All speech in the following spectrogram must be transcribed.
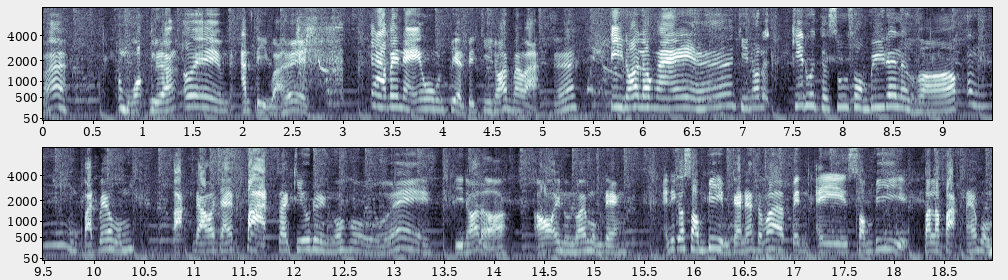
ว่าหมวกเหลืองเอ้ยอันติว่ะเฮ้ยจะไปไหนโอ้มันเปลี่ยนเป็นจีนอตมาว่ะเออจีนอตแล้วไงเออจีนอตคิดว่าจะสู้ซอมบี้ได้เลยครับอืมปัดไปครับผม ปักดาวใช้ปาดสกิลหนึ่งโอ้โหจีน้อตเหรอ เอาไอ้หนูน้อยหมวกแดง อันนี้ก็ซอมบี้เหมือนกันนะ แต่ว่าเป็นไอ้ซอมบี้ปลาปักนะครับผม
